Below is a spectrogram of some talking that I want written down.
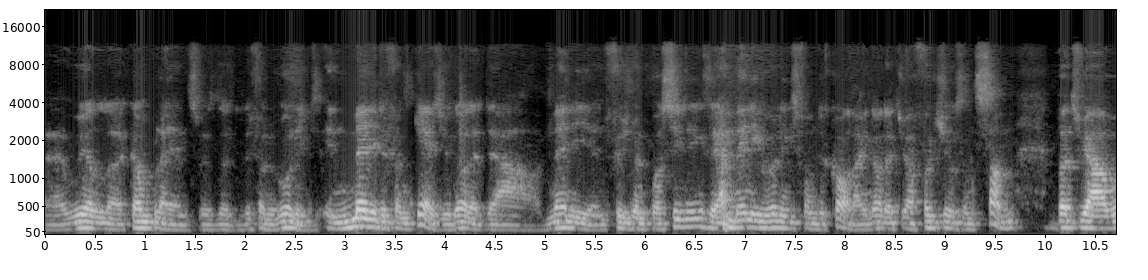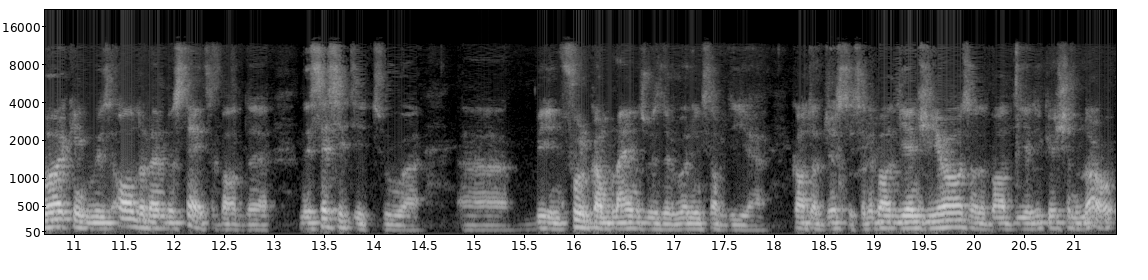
uh, real uh, compliance with the different rulings. In many different cases, you know that there are many infringement proceedings, there are many rulings from the court. I know that you are focused on some, but we are working with all the member states about the necessity to uh, uh be in full compliance with the rulings of the uh, Court of Justice. And about the NGOs and about the education law,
